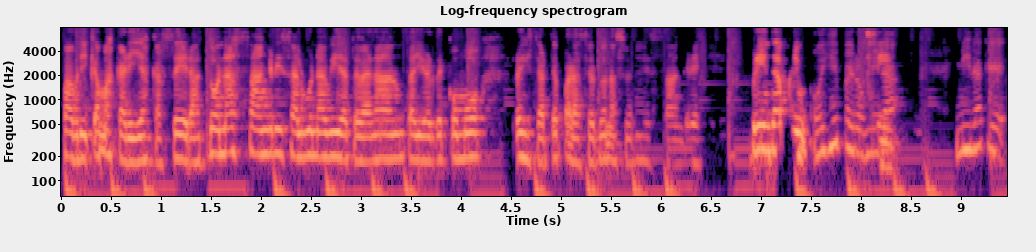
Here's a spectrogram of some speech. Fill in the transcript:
fabrica mascarillas caseras, dona sangre y salva una vida, te van a dar un taller de cómo registrarte para hacer donaciones de sangre. Brinda. Oye, pero mira, mira que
